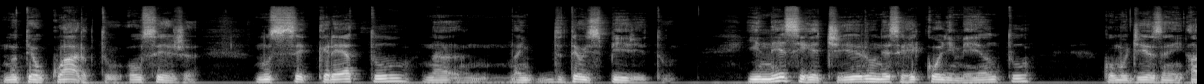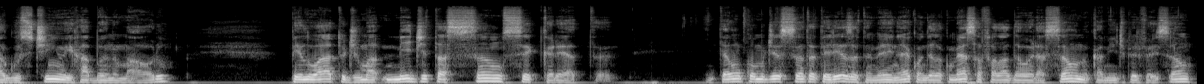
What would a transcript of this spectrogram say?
no teu quarto, ou seja, no secreto na, na, do teu espírito. E nesse retiro, nesse recolhimento, como dizem Agostinho e Rabano Mauro, pelo ato de uma meditação secreta. Então, como diz Santa Teresa também, né, quando ela começa a falar da oração no caminho de perfeição,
